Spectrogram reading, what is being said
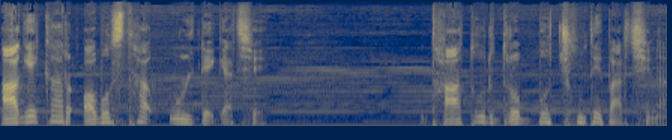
আগেকার অবস্থা উল্টে গেছে। ধাতুর দ্রব্য ছুঁতে পারছি না।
